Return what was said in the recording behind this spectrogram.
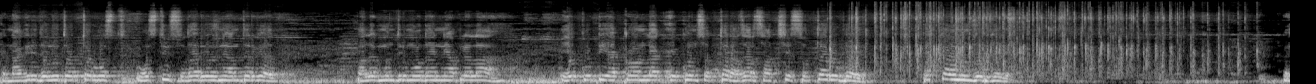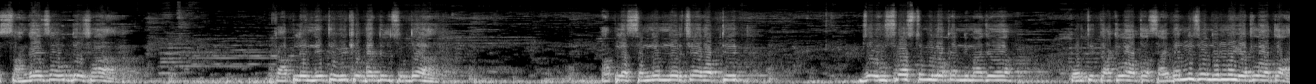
का नागरी दलितोत्तर वस्त वस्ती सुधार योजनेअंतर्गत पालकमंत्री महोदयांनी आपल्याला एक कोटी एकावन्न लाख एकोणसत्तर हजार सातशे सत्तर रुपये पक्का मंजूर केले. सांगायचा उद्देश हा का आपले नेते विखे पाटील सुद्धा आपल्या संगमनेरच्या बाबतीत जो विश्वास तुम्ही लोकांनी माझ्या वरती टाकला होता साहेबांनी जो निर्णय घेतला होता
